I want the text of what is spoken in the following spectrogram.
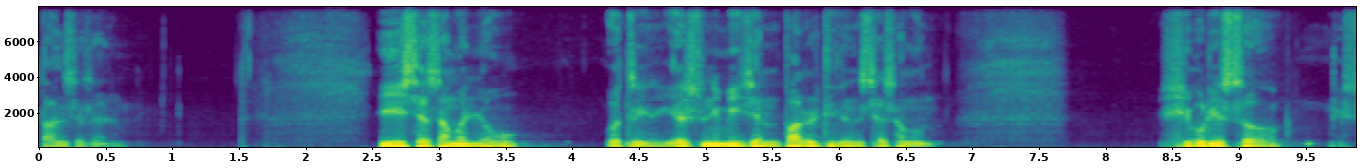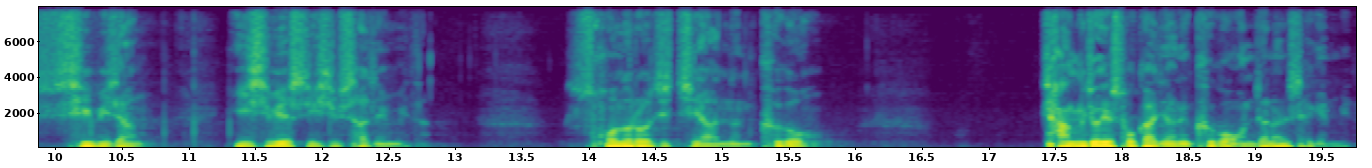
딴 세상. 이 세상은요, 어떤 예수님이 이제는 발을 디디는 세상은 히브리서 12장 20에서 24절입니다. 손으로 짓지 않는 크고 창조에 속하지 않은 크고 온전한 세계입니다.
